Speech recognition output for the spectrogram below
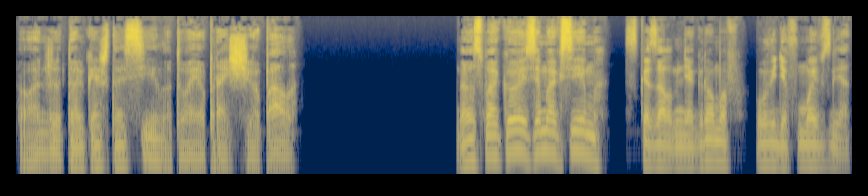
«Он же только что силу твою прощупал». «Ну, успокойся, Максим», — сказал мне Громов, увидев мой взгляд.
